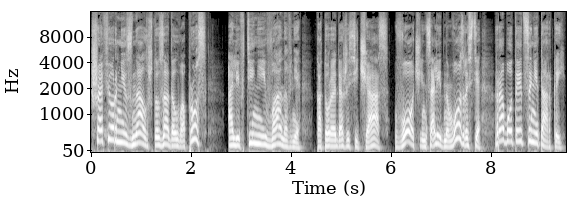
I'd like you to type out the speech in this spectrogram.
Шофер не знал, что задал вопрос о Левтине Ивановне, которая даже сейчас, в очень солидном возрасте, работает санитаркой.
